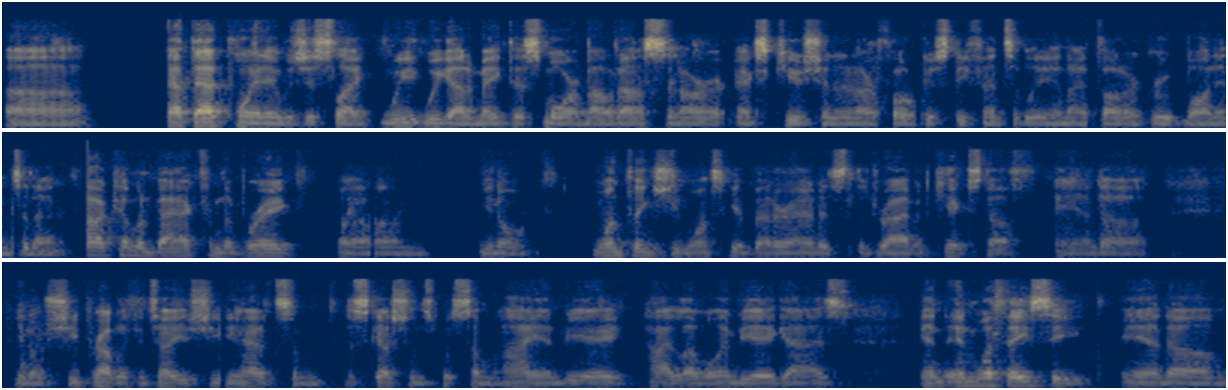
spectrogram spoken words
uh, at that point it was just like we we got to make this more about us and our execution and our focus defensively. And I thought our group bought into that. Uh, coming back from the break, um, you know, one thing she wants to get better at is the drive and kick stuff, and uh, you know, she probably can tell you she had some discussions with some high NBA, high level NBA guys and, and what they see. And, um,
